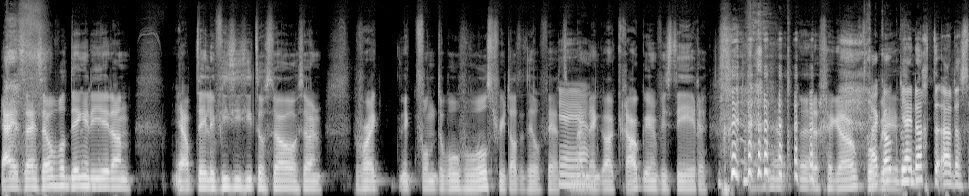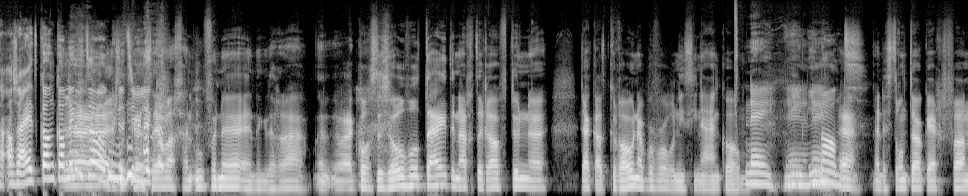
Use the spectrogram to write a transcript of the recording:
Ja, het zijn zoveel dingen die je dan ja, op televisie ziet of zo. Zo'n, voor ik, ik vond de Wolf of Wall Street altijd heel vet. Ja, En dan denk ik, oh, ik ga ook investeren. Eh, ga ik ook ik proberen. ook Jij dacht, ah, als hij het kan, kan ik het ja, ook dus Ik natuurlijk. was helemaal gaan oefenen en ik dacht, ah, maar het kostte zoveel tijd. En achteraf toen, eh, ja, ik had corona bijvoorbeeld niet zien aankomen. Nee, nee, Nee, nee, niemand. Ja, en er stond ook echt van,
